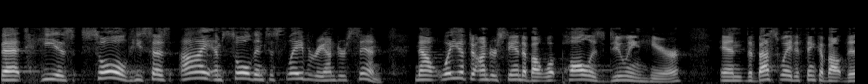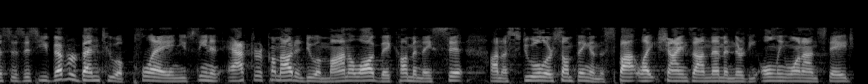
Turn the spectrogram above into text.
that he is sold. He says, I am sold into slavery under sin. Now, what you have to understand about what Paul is doing here, and the best way to think about this is if you've ever been to a play and you've seen an actor come out and do a monologue, they come and they sit on a stool or something and the spotlight shines on them and they're the only one on stage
